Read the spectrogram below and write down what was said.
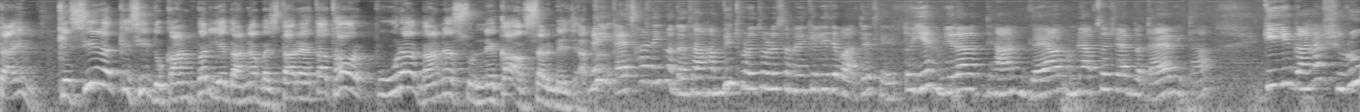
टाइम किसी न किसी दुकान पर यह गाना बजता रहता था और पूरा गाना सुनने का अवसर मिल जाता नहीं ऐसा नहीं होता था। हम भी थोड़े थोड़े समय के लिए जब आते थे तो ये मेरा ध्यान गया और हमने आपसे शायद बताया भी था कि ये गाना शुरू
